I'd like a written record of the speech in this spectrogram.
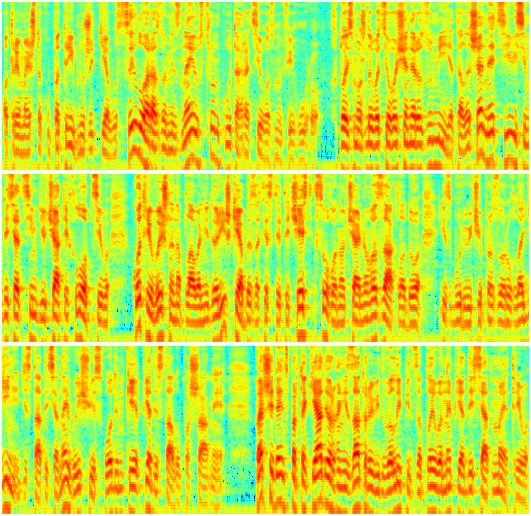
отримаєш таку потрібну життєву силу, а разом із нею струнку та граціозну фігуру. Хтось, можливо, цього ще не розуміє, та лише не ці 87 дівчат і хлопців, котрі вийшли на плавальні доріжки, аби захистити честь свого навчального закладу і, збурюючи прозору гладінь, дістатися найвищої сходинки п'єдесталу пошани. Перший день спартакіади організатори відвели під запливи не 50 метрів.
